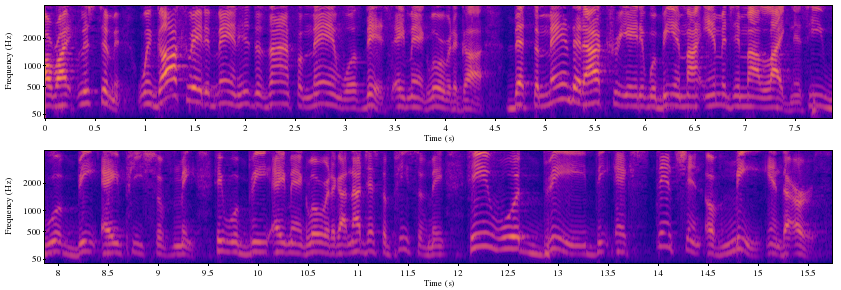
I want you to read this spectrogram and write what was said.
All right, listen to me. When God created man, his design for man was this. Amen. Glory to God. That the man that I created would be in my image and my likeness. He would be a piece of me. He would be, amen, glory to God, not just a piece of me. He would be the extension of me in the earth.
